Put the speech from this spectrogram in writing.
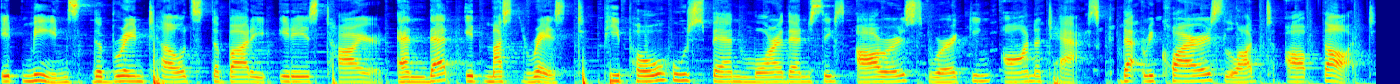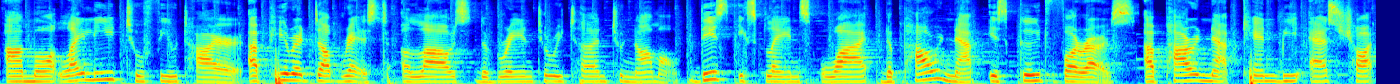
It means the brain tells the body it is tired and that it must rest. People who spend more than six hours working on a task that requires a lot of thought are more likely to feel tired. A period of rest allows the brain to return to normal. This explains why the power nap is good for us. A power nap can be as short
